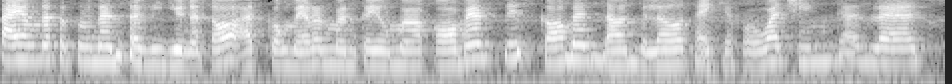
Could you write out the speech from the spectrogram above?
tayong natutunan sa video na to. At kung meron man kayong mga comment, please comment down below. Thank you for watching. God bless.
